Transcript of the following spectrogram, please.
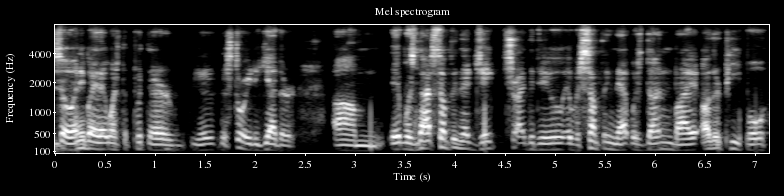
so anybody that wants to put their you know, the story together, um, it was not something that Jake tried to do. It was something that was done by other people.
